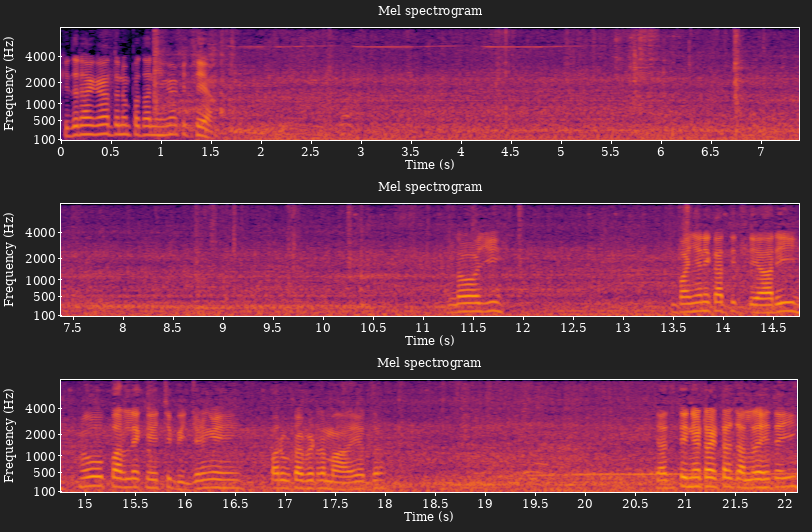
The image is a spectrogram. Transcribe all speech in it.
ਕਿੱਧਰ ਹੈਗਾ ਤੈਨੂੰ ਪਤਾ ਨਹੀਂ ਹੈਗਾ ਕਿੱਥੇ ਆ? ਲੋ ਜੀ। ਬਾਈਆਂ ਨੇ ਕਰਤੀ ਤਿਆਰੀ। ਉਹ ਪਰਲੇ ਖੇਤ ਚ ਬੀਜਣਗੇ ਇਹ, ਪਰ ਰੋਟਾਵੇਟਰ ਮਾਰੇ ਉਧਰ। ਤੇ ਤਿੰਨੇ ਟਰੈਕਟਰ ਚੱਲ ਰਹੇ ਤੇ ਜੀ।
